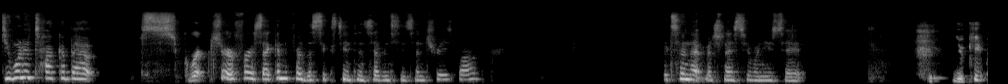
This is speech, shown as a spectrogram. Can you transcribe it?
do you want to talk about scripture for a second for the 16th and 17th centuries, Bob? It's not much nicer when you say it. You keep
